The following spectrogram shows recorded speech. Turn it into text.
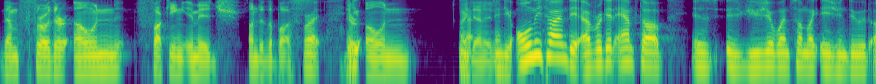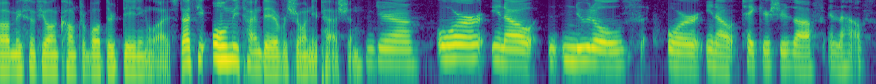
them throw their own fucking image under the bus. Right. Their you, own Yeah, identity. And the only time they ever get amped up is, is usually when some like Asian dude uh, makes them feel uncomfortable with their dating lives. That's the only time they ever show any passion. Yeah. Or, you know, noodles or, you know, take your shoes off in the house.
